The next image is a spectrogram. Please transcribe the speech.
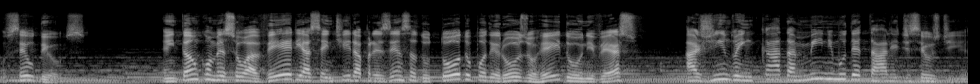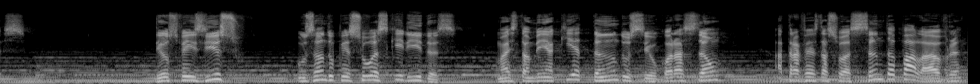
o seu Deus. Então começou a ver e a sentir a presença do Todo-Poderoso Rei do Universo, agindo em cada mínimo detalhe de seus dias. Deus fez isso usando pessoas queridas, mas também aquietando o seu coração através da sua santa palavra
